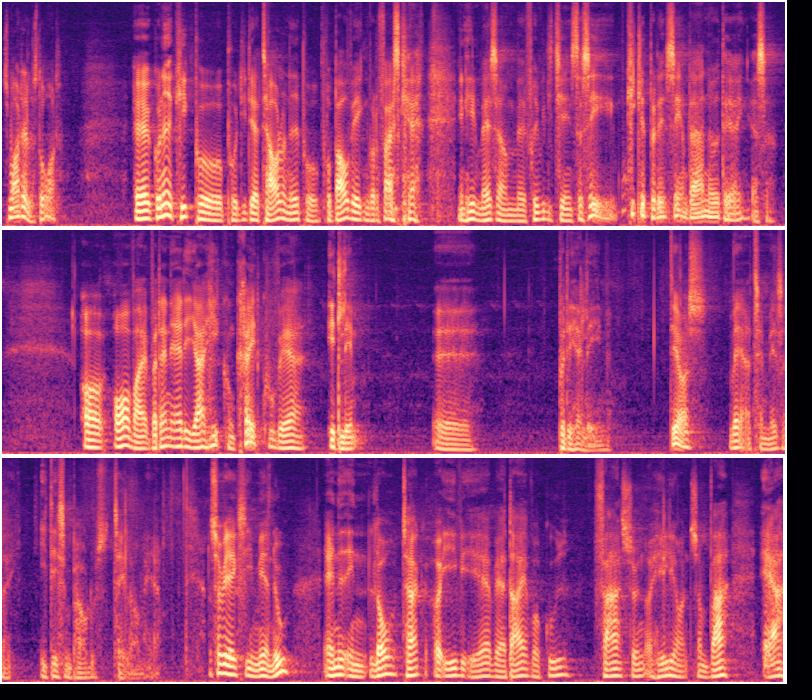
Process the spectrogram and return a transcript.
småt eller stort. Øh, gå ned og kig på, på de der tavler nede på, på bagvæggen, hvor der faktisk er en hel masse om øh, frivillig tjenester. Se, kig lidt på det, se om der er noget der. Ikke? Altså. Og overvej, hvordan er det, jeg helt konkret kunne være et lem øh, på det her læme. Det er også værd at tage med sig i det, som Paulus taler om her. Og så vil jeg ikke sige mere nu, andet end lov, tak og evig ære være dig, hvor Gud, Far, Søn og Helligånd, som var, er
